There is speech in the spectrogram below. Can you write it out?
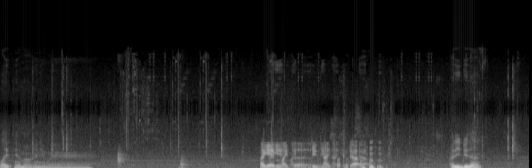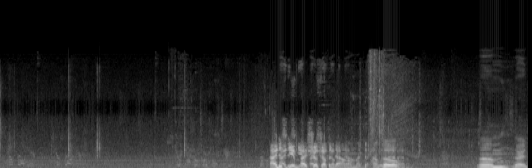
light ammo anywhere. I gave him like the dude, nice fucking job. How do you do that? I just gave, I shook up and down on my I looked Oh. at. Um, alright.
